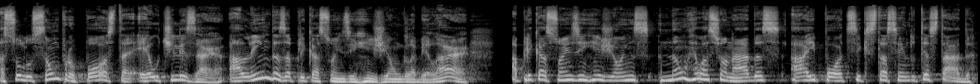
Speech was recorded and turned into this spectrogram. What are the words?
A solução proposta é utilizar, além das aplicações em região glabelar, aplicações em regiões não relacionadas à hipótese que está sendo testada.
